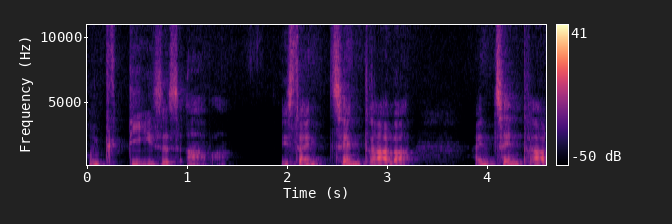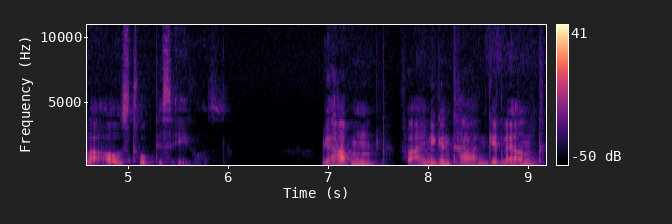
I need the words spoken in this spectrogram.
und dieses Aber ist ein zentraler, ein zentraler Ausdruck des Egos. Wir haben vor einigen Tagen gelernt,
